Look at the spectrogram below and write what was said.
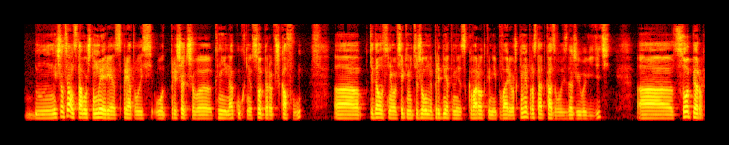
Начался он с того, что Мэри спряталась от пришедшего к ней на кухню Сопера в шкафу. А, кидалась в него всякими тяжелыми предметами, сковородками и поварешками. Просто отказывалась даже его видеть. А, Сопер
